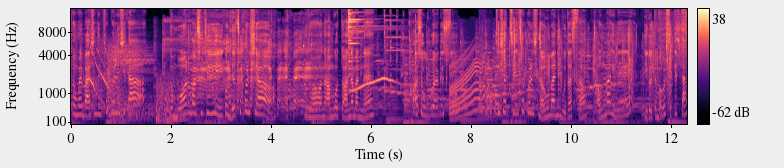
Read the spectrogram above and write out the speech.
정말 맛있는 초콜릿이다. 너뭐 하는 거야, 수지? 이건 내 초콜릿이야. 이런 아무것도 안 남았네. 가서 울어야겠어. 티셔츠에 초콜릿이 너무 많이 묻었어. 엉망이네. 이것도 먹을 수 있겠다.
